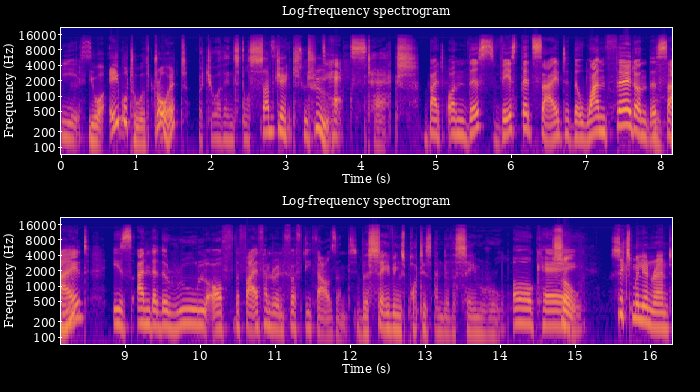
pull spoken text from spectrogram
Yes. you are able to withdraw it, but you are then still subject To to, tax. Tax. But on this vested side, the one third on this Mm-hmm. side is under the rule of the 550,000. The savings pot is under the same rule. Okay. So, six million rand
